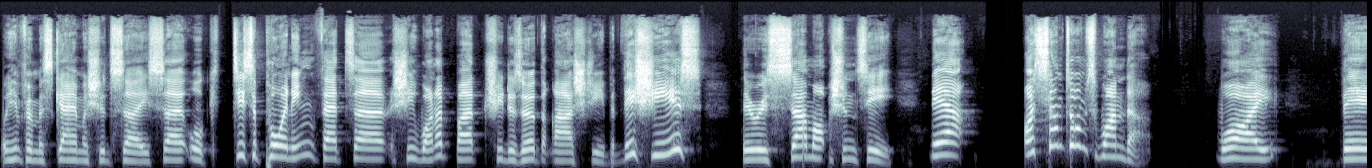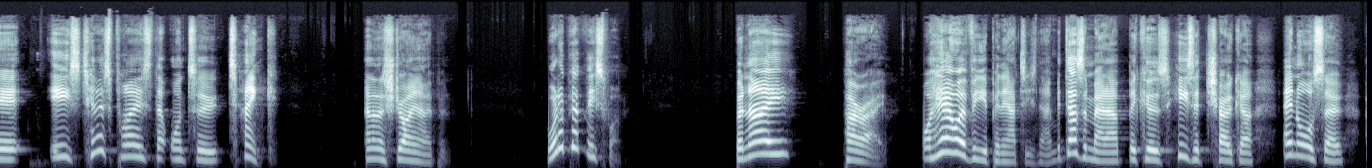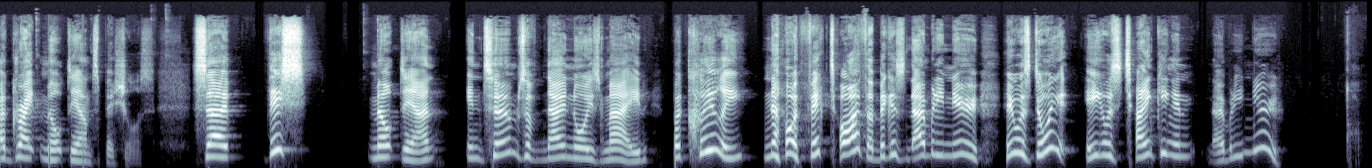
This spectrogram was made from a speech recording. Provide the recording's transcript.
or infamous game, I should say. So, look, disappointing that uh, she won it, but she deserved it last year. But this year's, there is some options here. Now, I sometimes wonder why there is tennis players that want to tank an Australian Open. What about this one? Benoît Paire, or however you pronounce his name. It doesn't matter because he's a choker and also a great meltdown specialist. So this meltdown, in terms of no noise made, but clearly no effect either because nobody knew he was doing it. He was tanking and nobody knew.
